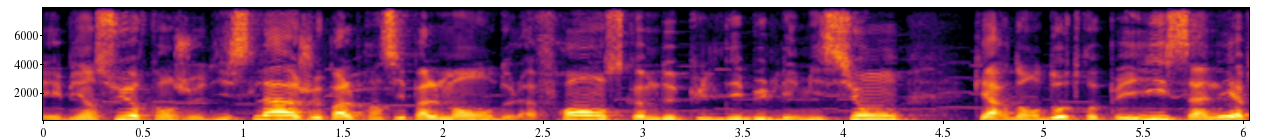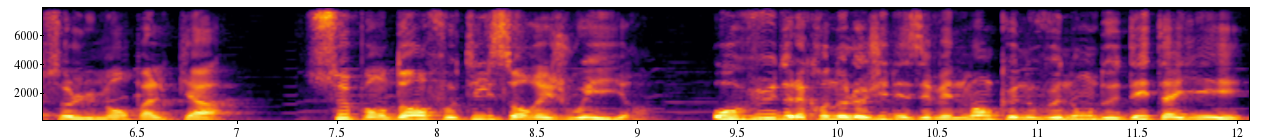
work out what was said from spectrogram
Et bien sûr, quand je dis cela, je parle principalement de la France, comme depuis le début de l'émission, car dans d'autres pays, ça n'est absolument pas le cas. Cependant, faut-il s'en réjouir? Au vu de la chronologie des événements que nous venons de détailler,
